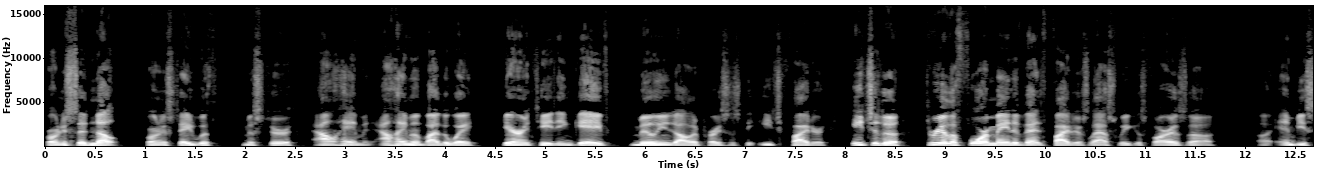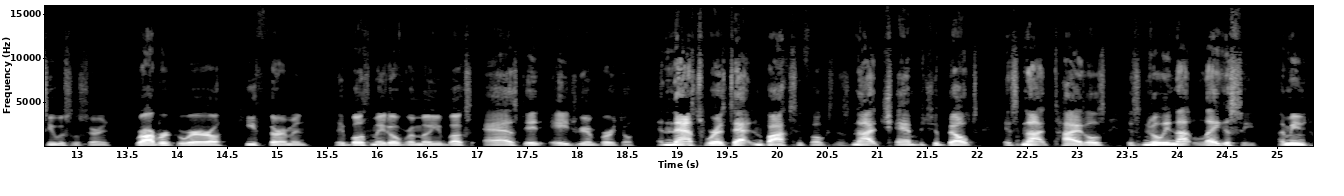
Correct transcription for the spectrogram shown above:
Broner said no. Broner stayed with Mr. Al Haymon. Al Haymon, by the way, guaranteed and gave million dollar purses to each fighter. Each of the three of the four main event fighters last week, as far as uh, uh, NBC was concerned, Robert Guerrero, Keith Thurman, they both made over a million bucks, as did Adrian Berto. And that's where it's at in boxing, folks. It's not championship belts. It's not titles. It's really not legacy. I mean,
